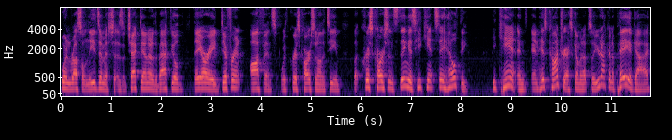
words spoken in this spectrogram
when Russell needs him as, as a check down out of the backfield. They are a different offense with Chris Carson on the team. But Chris Carson's thing is he can't stay healthy. He can't, and and his contract's coming up, so you're not going to pay a guy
